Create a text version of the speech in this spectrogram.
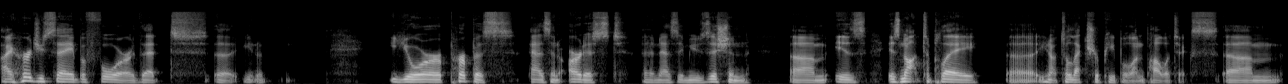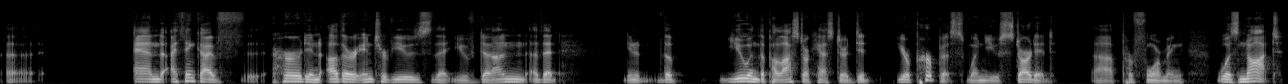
I heard you say before that uh, you know your purpose as an artist and as a musician um, is is not to play uh, you know to lecture people on politics. Um, uh, and I think I've heard in other interviews that you've done that you know the you and the Palastorchester did your purpose when you started uh, performing was not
